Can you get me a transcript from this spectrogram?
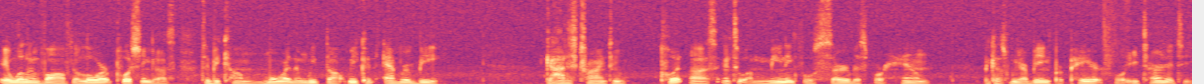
It will involve the Lord pushing us to become more than we thought we could ever be. God is trying to put us into a meaningful service for Him because we are being prepared for eternity.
